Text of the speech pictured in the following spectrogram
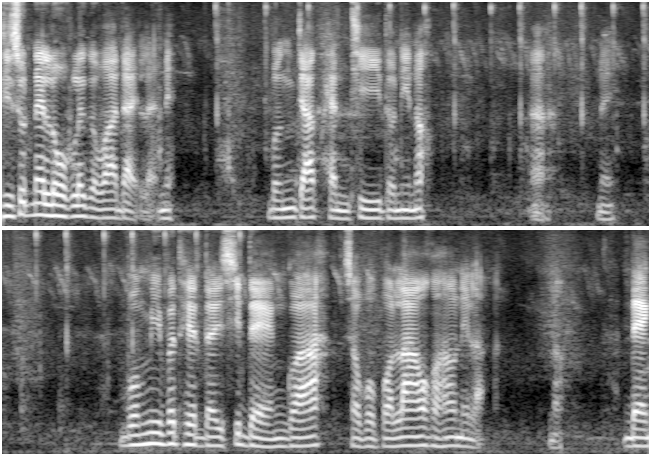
ที่สุดในโลกเลยก็ว่าได้แหละนี่เบิ่งจากแผ่นทีตัวนี้เนาะอ่านี่บ่มีประเทศใดสิแดงกว่าสปปลาวของเฮานี่ล่ะเนาะแดง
